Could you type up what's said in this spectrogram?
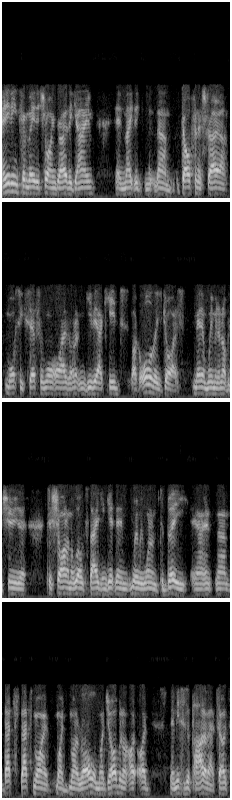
anything for me to try and grow the game and make the um, golf in Australia more successful, more eyes on it, and give our kids, like all of these guys, men and women, an opportunity to, to shine on the world stage and get them where we want them to be. and um, that's that's my, my, my role and my job, and I, I and this is a part of that. So it's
